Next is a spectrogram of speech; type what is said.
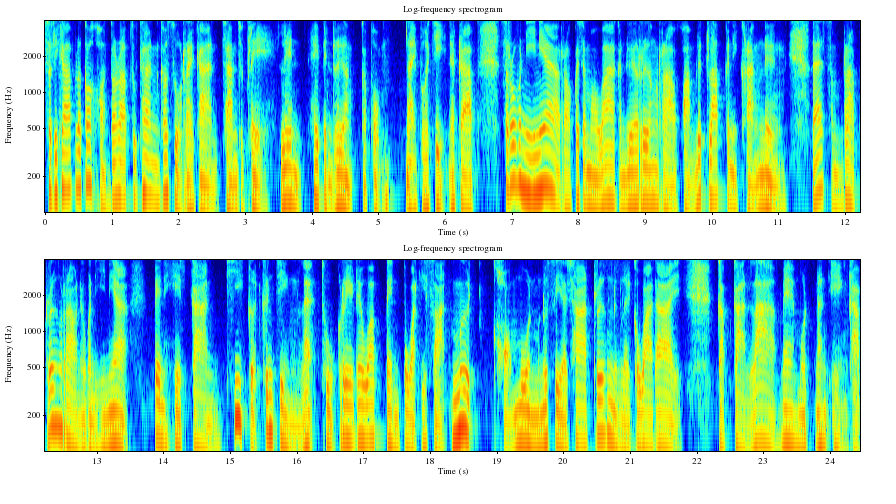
สวัสดีครับ แล้วก็ขอต้อนรับทุกท่านเข้าสู่รายการ Time to Play เล่นให้เป็นเรื่องกับผมนายโปจินะครับสำหรับวันนี้เนี่ยเราก็จะมาว่ากันด้วยเรื่องราวความลึกลับกันอีกครั้งหนึ่ง และสำหรับเรื่องราวในวันนี้เนี่ยเป็นเหตุการณ์ที่เกิดขึ้นจริง และถูกเรียกได้ว่าเป็นประวัติศาสตร์มืดของมวลมนุษยชาติเรื่องหนึ่งเลยก็ว่าได้ กับการล่าแม่มดนั่นเองครับ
